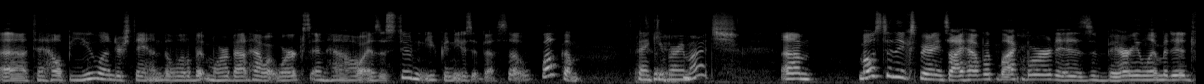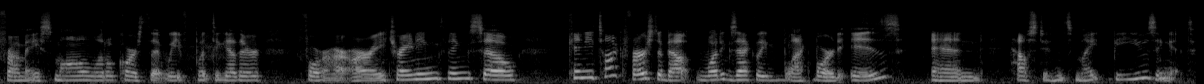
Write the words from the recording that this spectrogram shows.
uh, to help you understand a little bit more about how it works and how, as a student, you can use it best. So, welcome. Thank you very much. Um, most of the experience I have with Blackboard is very limited from a small little course that we've put together for our RA training thing. So, can you talk first about what exactly Blackboard is and how students might be using it?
